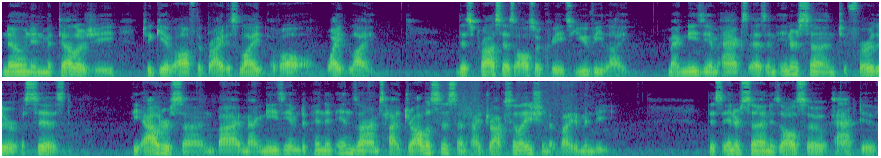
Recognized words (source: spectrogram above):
known in metallurgy to give off the brightest light of all, white light. This process also creates UV light. Magnesium acts as an inner sun to further assist the outer sun by magnesium dependent enzymes hydrolysis and hydroxylation of vitamin D. This inner sun is also active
